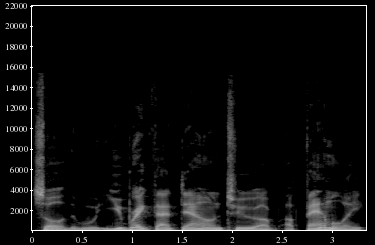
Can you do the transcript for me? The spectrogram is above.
So you break that down to a, a family,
